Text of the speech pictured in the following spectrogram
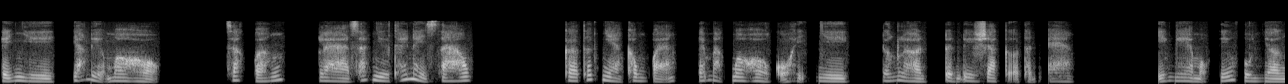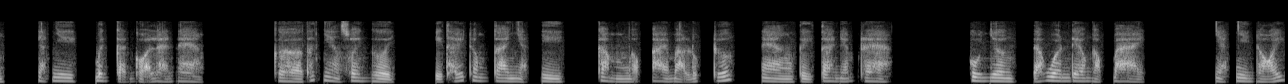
Kỷ nhi dáng điệu mơ hồ. Sát vấn là sát như thế này sao? Cờ thất nhà không quản cái mặt mơ hồ của Hiệp Nhi đứng lên định đi ra cửa thịnh an. Chỉ nghe một tiếng phu nhân, nhạc nhi bên cạnh gọi là nàng. Cờ thất nhàng xoay người, chỉ thấy trong tay nhạc nhi cầm ngọc bài mà lúc trước nàng tùy tay ném ra. Phu nhân đã quên đeo ngọc bài. Nhạc nhi nói,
